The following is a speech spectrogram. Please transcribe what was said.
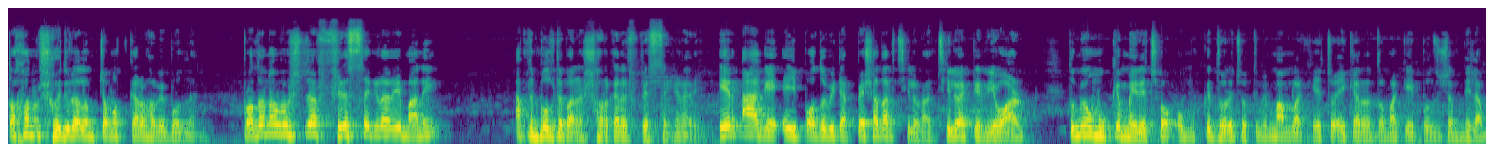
তখন শহীদুল আলম চমৎকারভাবে বললেন, প্রধান উপদেষ্টা প্রেস সেক্রেটারি মানে আপনি বলতে পারেন সরকারের প্রেস সেক্রেটারি। এর আগে এই পদবিটা পেশাদার ছিল না, ছিল একটি রিওয়ার্ড। তুমি অমুককে মেরেছো, অমুককে ধরেছো, তুমি মামলা খেয়েছো, এই কারণে তোমাকে এই পজিশন দিলাম।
